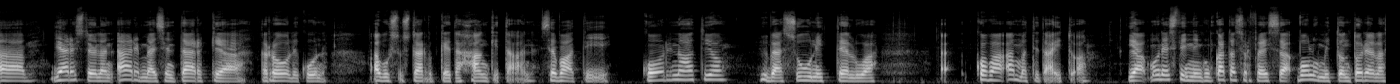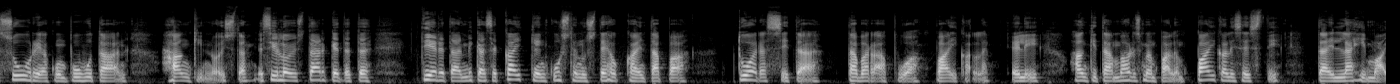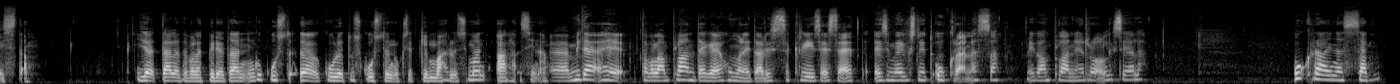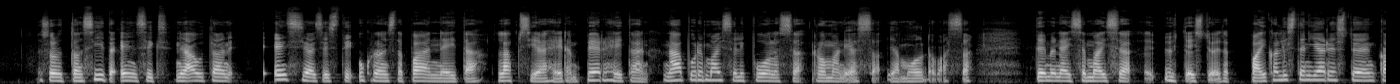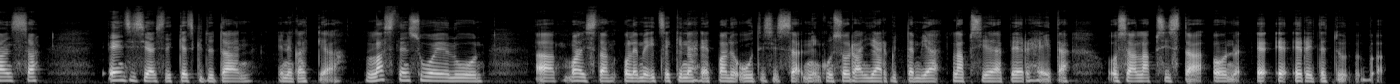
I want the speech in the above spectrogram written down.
järjestöillä on äärimmäisen tärkeä rooli, kun avustustarvikkeita hankitaan. Se vaatii koordinaatio, hyvää suunnittelua, kovaa ammattitaitoa. Ja monesti niin kuin katastrofeissa volyymit on todella suuria, kun puhutaan hankinnoista. Ja silloin on tärkeää, että tiedetään, mikä se kaikkein kustannustehokkain tapa tuoda sitä tavara-apua paikalle. Eli hankitaan mahdollisimman paljon paikallisesti tai lähimaista. Ja tällä tavalla pidetään niin kust- kuljetuskustannuksetkin mahdollisimman alhaisina. Mitä he tavallaan plan tekee humanitaarisissa kriiseissä, että esimerkiksi nyt Ukrainassa, mikä on planin rooli siellä? Ukrainassa, jos aloitetaan siitä ensiksi, niin autetaan ensisijaisesti Ukrainasta paenneita lapsia ja heidän perheitään naapurimaissa, eli Puolassa, Romaniassa ja Moldovassa. Teemme näissä maissa yhteistyötä paikallisten järjestöjen kanssa. Ensisijaisesti keskitytään ennen kaikkea lastensuojeluun. Maista olemme itsekin nähneet paljon uutisissa niin kuin sodan järkyttämiä lapsia ja perheitä. Osa lapsista on e-, e-, eritetty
